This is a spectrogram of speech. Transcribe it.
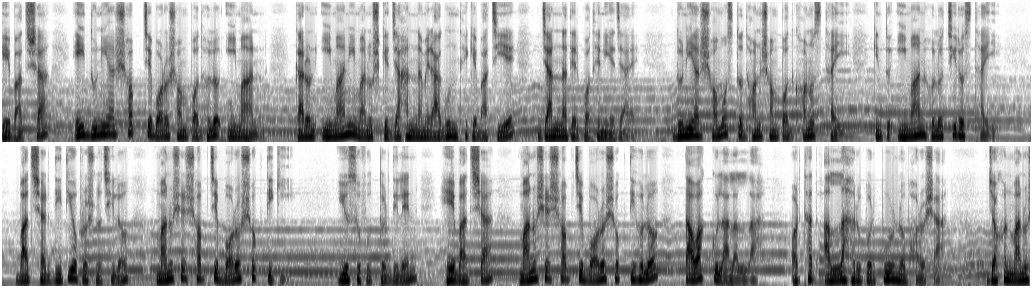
হে বাদশাহ, এই দুনিয়ার সবচেয়ে বড় সম্পদ হল ইমান কারণ ইমানই মানুষকে জাহান্নামের আগুন থেকে বাঁচিয়ে জান্নাতের পথে নিয়ে যায়। দুনিয়ার সমস্ত ধন সম্পদ ঘনস্থায়ী কিন্তু ইমান হল চিরস্থায়ী। বাদশার দ্বিতীয় প্রশ্ন ছিল, মানুষের সবচেয়ে বড় শক্তি কি? ইউসুফ উত্তর দিলেন, হে বাদশাহ, মানুষের সবচেয়ে বড় শক্তি হল তাওয়াক্কুল আলাল্লাহ, অর্থাৎ আল্লাহর উপর পূর্ণ ভরসা। যখন মানুষ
